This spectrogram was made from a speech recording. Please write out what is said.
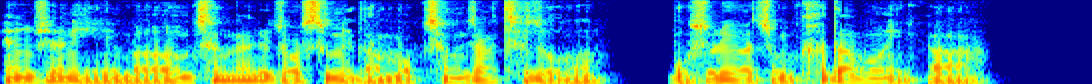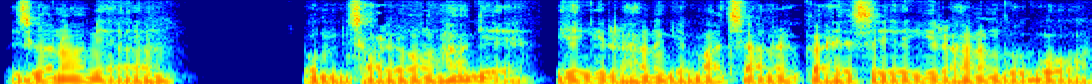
텐션이 뭐 엄청나게 좋습니다. 목청 자체도 목소리가 좀 크다 보니까 어지간하면 좀 조용하게 얘기를 하는 게 맞지 않을까 해서 얘기를 하는 거고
